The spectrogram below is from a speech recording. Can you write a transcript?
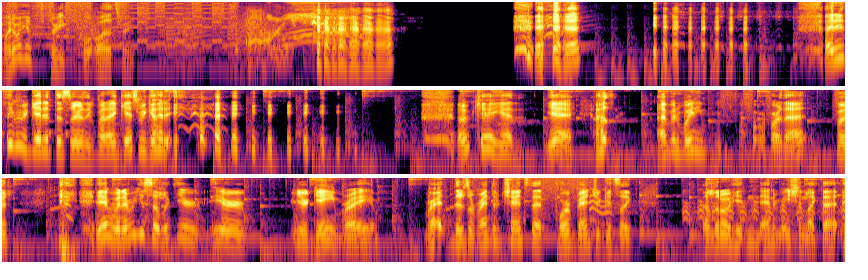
Why do I have three, four? Oh, that's right. I didn't think we'd get it this early, but I guess we got it. okay, yeah, yeah. I was, I've been waiting for, for that, but yeah, whenever you select your your your game, right? There's a random chance that poor Banjo gets like a little hidden animation like that.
